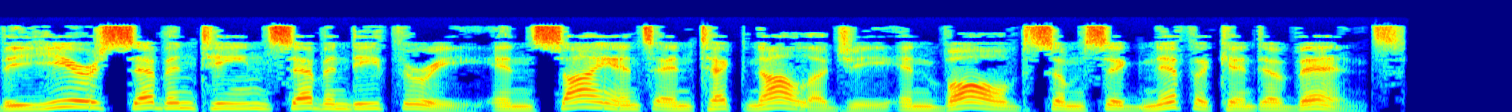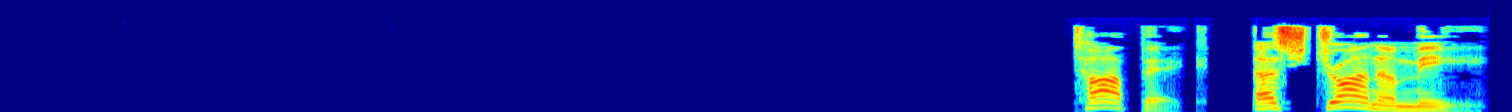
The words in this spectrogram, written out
The year 1773 in science and technology involved some significant events. Astronomy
